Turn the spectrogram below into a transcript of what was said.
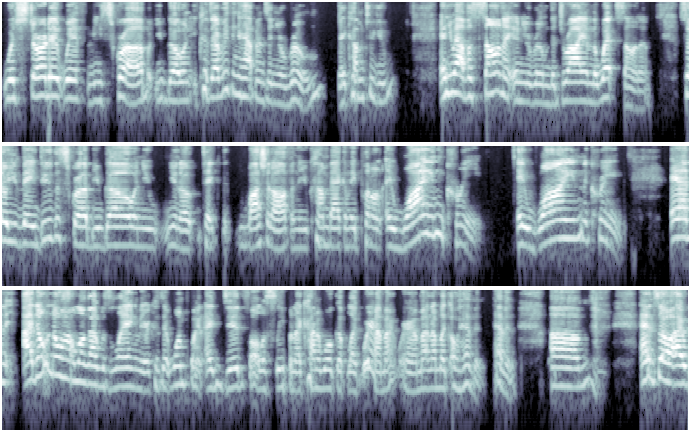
which started with the scrub. You go and because everything happens in your room. They come to you and you have a sauna in your room the dry and the wet sauna. So you they do the scrub you go and you you know take wash it off and then you come back and they put on a wine cream a wine cream and I don't know how long I was laying there because at one point I did fall asleep and I kind of woke up like, where am I? Where am I? And I'm like, oh heaven, heaven. Um, and so I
